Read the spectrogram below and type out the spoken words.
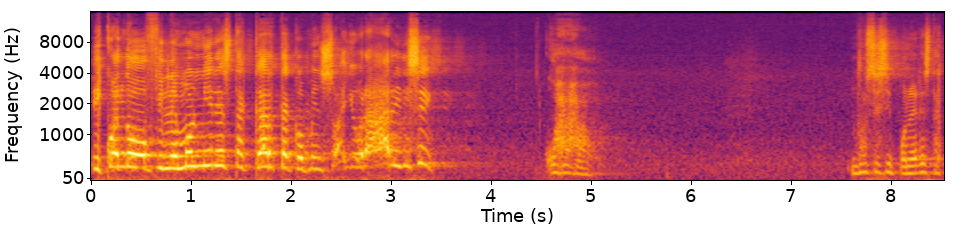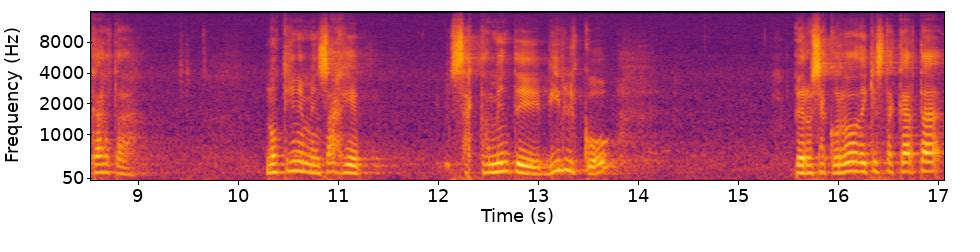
Y cuando Filemón mira esta carta comenzó a llorar y dice, wow, no sé si poner esta carta, no tiene mensaje exactamente bíblico, pero se acordó de que esta carta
